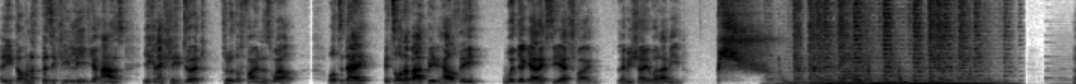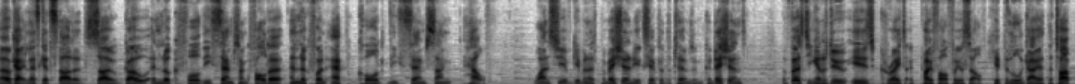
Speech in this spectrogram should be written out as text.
and you don't want to physically leave your house, you can actually do it through the phone as well. Well, today, it's all about being healthy with your Galaxy S phone. Let me show you what I mean. Okay, let's get started. So go and look for the Samsung folder and look for an app called the Samsung Health. Once you've given it permission, you accepted the terms and conditions, the first thing you're going to do is create a profile for yourself. Hit the little guy at the top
